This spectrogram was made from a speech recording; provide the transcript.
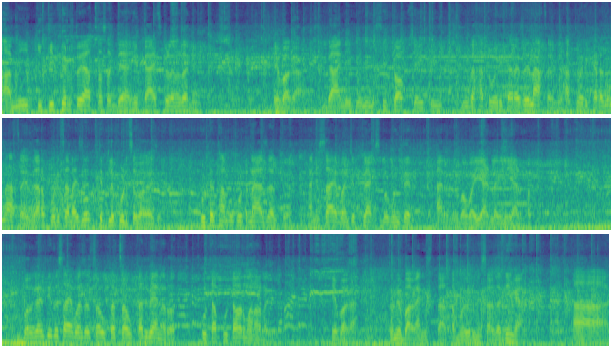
आम्ही किती फिरतोय आता सध्या हे कायच कळणं झालं हे बघा गाणी बिणी नुसती टॉपची आहे ती उगा हातवरी करायचं नाचायचं. हातवरी करायचं नाचायचं. जरा पुढे चालायचं तिथलं पुढचं बघायचं. कुठं थांबू कुठं नाही चालतं आणि साहेबांचे फ्लॅक्स बघून तर अरे बाबा याड लागली याड फक्त बघाल तिथं साहेबांचा चौकात चौकात बॅनर होत. फुटा फुटावर म्हणावं लागेल. हे बघा तुम्ही बघा निसता. आता मयूर मिसाळचा धिंगाणा. हा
